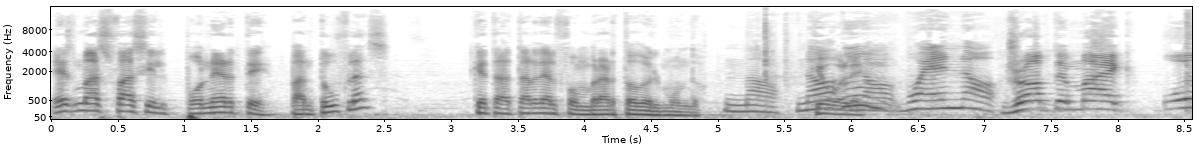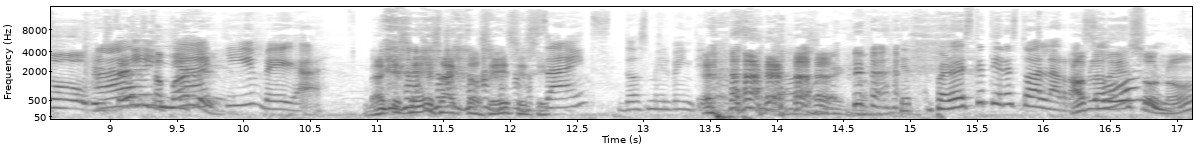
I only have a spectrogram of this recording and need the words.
es más fácil ponerte pantuflas que tratar de alfombrar todo el mundo. No, ¿Qué no. Bueno. Drop the mic. Wow, ¿viste? Ay, Está padre. Iñaki Vega. ¿Verdad que sí? Exacto, sí, sí, sí. Science 2022. Que- Pero es que tienes toda la razón. Habla de eso, ¿no?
